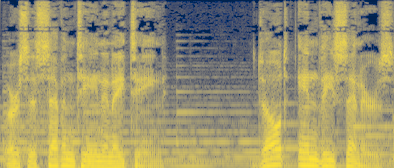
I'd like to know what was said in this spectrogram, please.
verses 17 and 18. Don't envy sinners,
